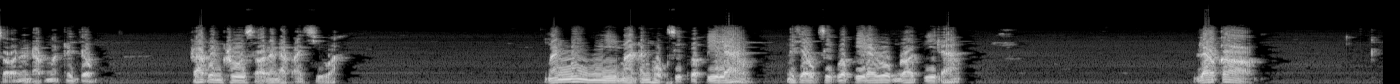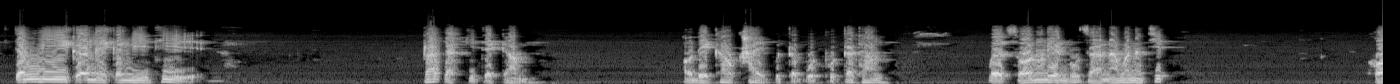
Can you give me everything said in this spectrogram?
สอนระดับมัธยมพระเป็นครูสอนระดับอาชีวะมันไม่มีมาตั้งหกสิบกว่าปีแล้ว ไม่ใช่หกสิบกว่าปีแล้วรวมร้อยปีแล้ว แล้วก็จะมีกรณีกรณีที่พระจัดกิจกรรม เอาเด็กเข้าไข่พุทธบุตรพุทธธรรม เปิดสอนเรียนพุทธศาสนาวันอาทิตย์ ขอ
